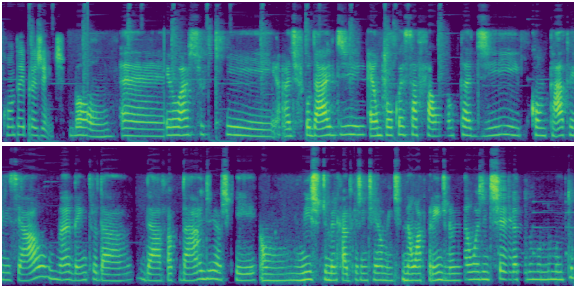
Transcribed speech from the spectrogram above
Conta aí pra gente. Bom é, eu acho que a dificuldade é um pouco essa falta de contato inicial né dentro da, da faculdade. Acho que é um nicho de mercado que a gente realmente não aprende, né? então a gente chega todo mundo muito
